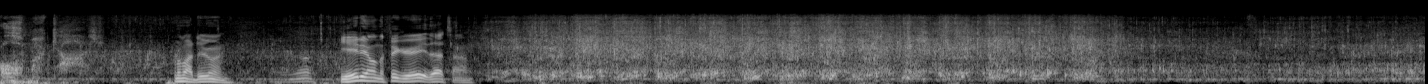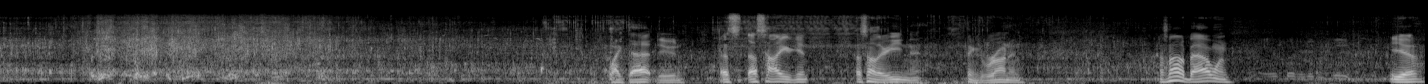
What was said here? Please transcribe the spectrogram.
Oh my gosh. What am I doing? I don't know. He ate it on the figure eight that time. Like that, dude. That's that's how you're getting. That's how they're eating it. Thing's running. That's not a bad one. Yeah,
